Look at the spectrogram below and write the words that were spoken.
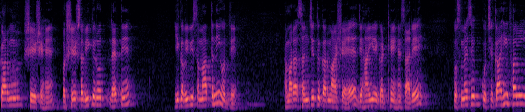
कर्म शेष हैं और शेष सभी के रहते हैं, ये कभी भी समाप्त नहीं होते। हमारा संचित कर्माशय है, जहाँ ये इकट्ठे हैं सारे, उसमें से कुछ का ही फल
